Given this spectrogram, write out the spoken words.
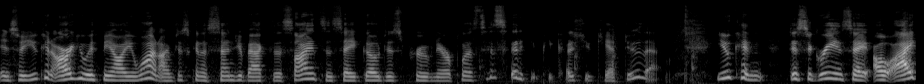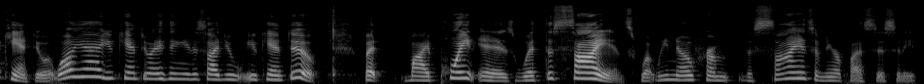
and so you can argue with me all you want. I'm just going to send you back to the science and say, go disprove neuroplasticity because you can't do that. You can disagree and say, oh, I can't do it. Well, yeah, you can't do anything you decide you, you can't do. But my point is with the science, what we know from the science of neuroplasticity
